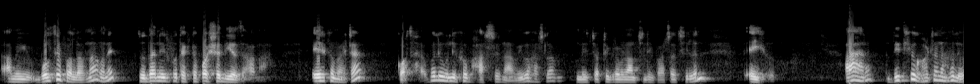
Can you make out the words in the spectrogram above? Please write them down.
আমি বলতে পারলাম না মানে সুধানির ফুত একটা পয়সা দিয়ে যাও না। এরকম একটা কথা। বলে উনি খুব হাসলেন, আমিও হাসলাম। উনি চট্টগ্রামের আঞ্চলিক ভাষা ছিলেন, এই হলো। আর দ্বিতীয় ঘটনা হলো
